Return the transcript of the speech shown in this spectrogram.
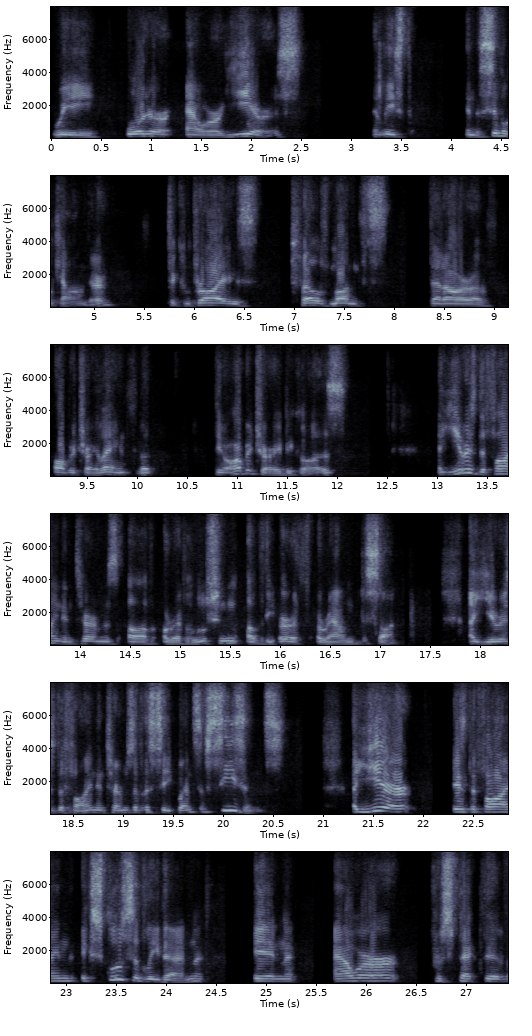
we order our years, at least in the civil calendar, to comprise 12 months that are of arbitrary length, but they're arbitrary because a year is defined in terms of a revolution of the Earth around the sun. A year is defined in terms of the sequence of seasons. A year is defined exclusively then in our perspective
